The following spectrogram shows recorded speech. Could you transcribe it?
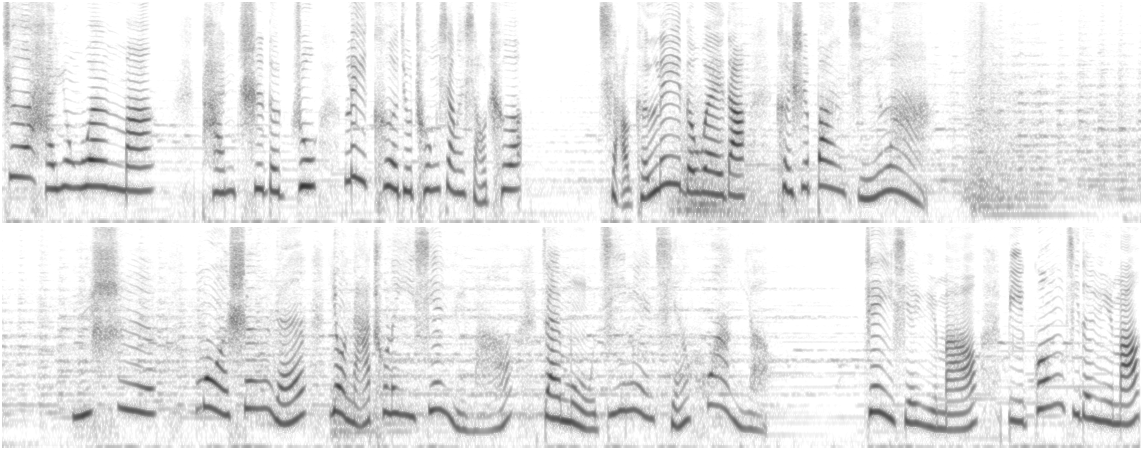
这还用问吗？贪吃的猪立刻就冲向了小车。巧克力的味道可是棒极了。于是。陌生人又拿出了一些羽毛，在母鸡面前晃悠。这些羽毛比公鸡的羽毛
